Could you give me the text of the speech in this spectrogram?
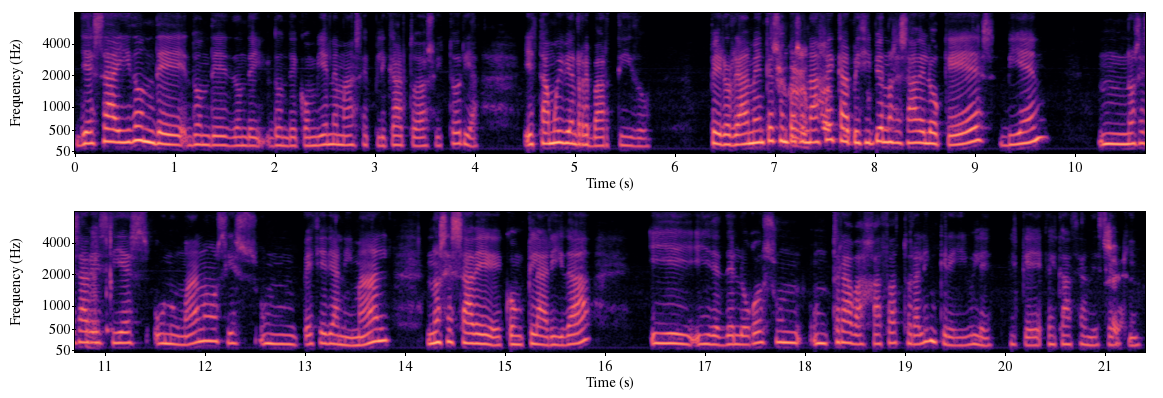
Y es ahí donde, donde, donde, donde conviene más explicar toda su historia. Y está muy bien repartido. Pero realmente es un personaje que al principio no se sabe lo que es bien, no se sabe si es un humano, si es una especie de animal, no se sabe con claridad. Y, desde luego es un, trabajazo actoral increíble el que, el hace Andy Serkin.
